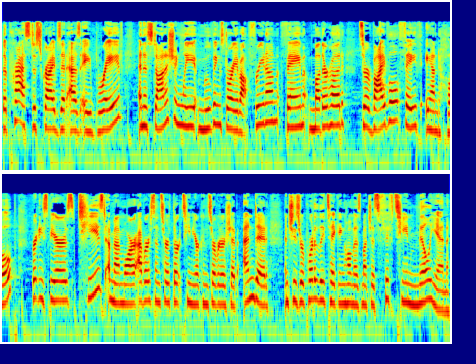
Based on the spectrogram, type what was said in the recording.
The press describes it as a brave and astonishingly moving story about freedom, fame, motherhood, survival, faith, and hope. Britney Spears teased a memoir ever since her 13 year conservatorship ended, and she's reportedly taking home as much as 15 million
